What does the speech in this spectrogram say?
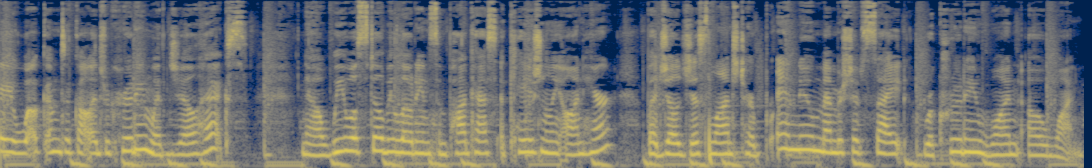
Hey, welcome to College Recruiting with Jill Hicks. Now, we will still be loading some podcasts occasionally on here, but Jill just launched her brand new membership site, Recruiting 101.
